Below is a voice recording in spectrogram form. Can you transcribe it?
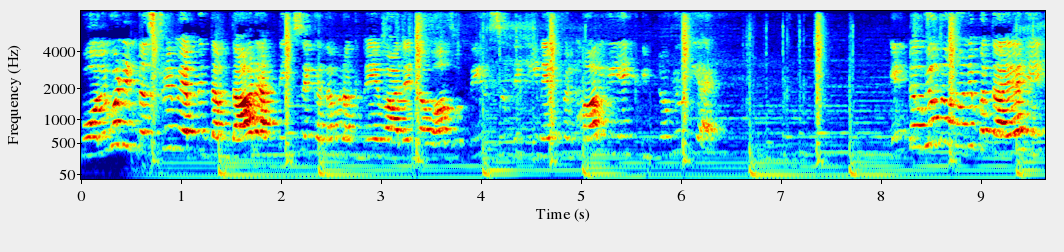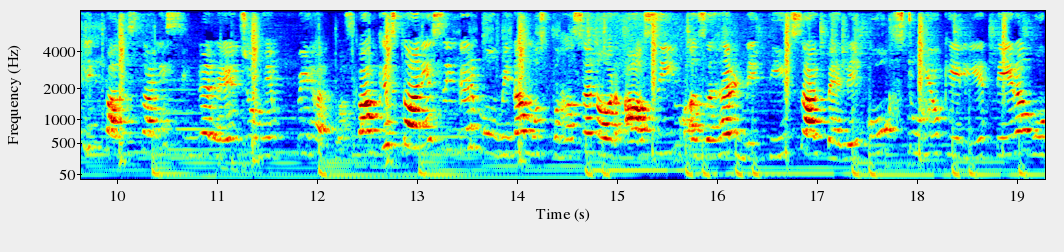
बॉलीवुड इंडस्ट्री में अपने दमदार एक्टिंग से कदम रखने वाले नवाजुद्दीन सिद्दीकी ने फ़िलहाल ही एक इंटरव्यू दिया है। इंटरव्यू में उन्होंने बताया है कि पाकिस्तानी सिंगर है जो उन्हें बेहद पाकिस्तानी सिंगर मोमिना मुस्तहसन और आसिम अजहर ने तीन साल पहले कोक स्टूडियो के लिए तेरा वो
